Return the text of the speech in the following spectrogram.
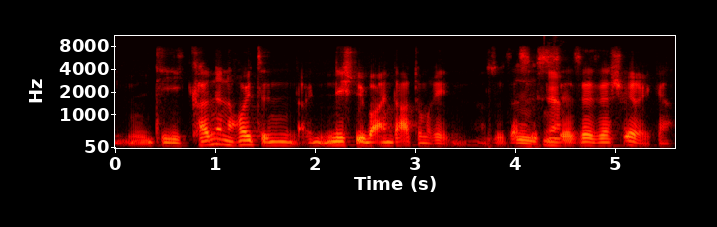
Die können heute nicht über ein Datum reden. Also das mhm, ist ja. sehr, sehr, sehr schwierig. Ja.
